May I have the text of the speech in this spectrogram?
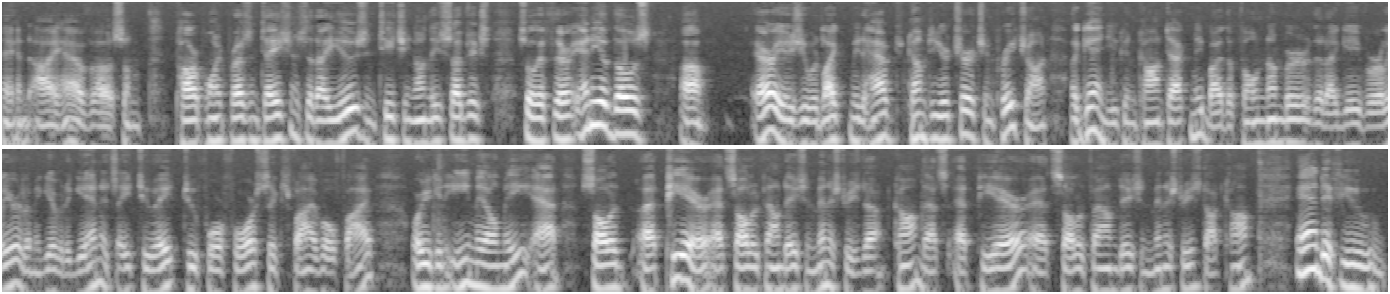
and I have uh, some PowerPoint presentations that I use in teaching on these subjects. So if there are any of those uh, areas you would like me to have to come to your church and preach on, again, you can contact me by the phone number that I gave earlier. Let me give it again. It's 828-244-6505 or you can email me at solid at pierre at solidfoundationministries.com. That's at pierre at solidfoundationministries.com. And if you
